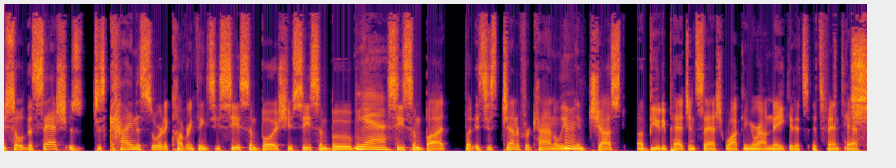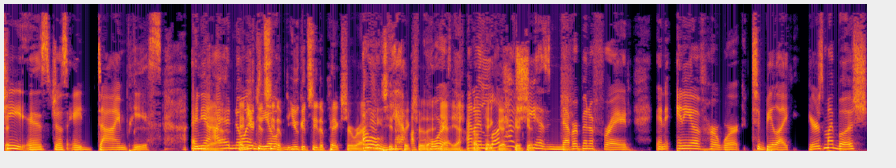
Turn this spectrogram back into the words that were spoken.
so the sash is just kind of sort of covering things you see some bush you see some boob Yeah. see some butt but it's just Jennifer Connelly Hmm. in just a beauty pageant sash walking around naked it's it's fantastic She is just a dime piece. And yeah, I had no and you idea. Could see the, you could see the picture, right? you Oh can see yeah, the picture of of course. Yeah, yeah. And I love good, how good, she good. has never been afraid in any of her work to be like, "Here's my bush,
